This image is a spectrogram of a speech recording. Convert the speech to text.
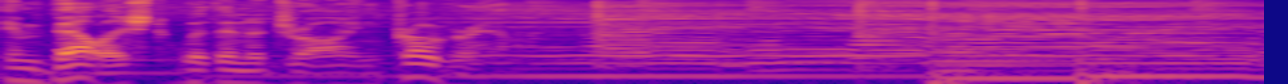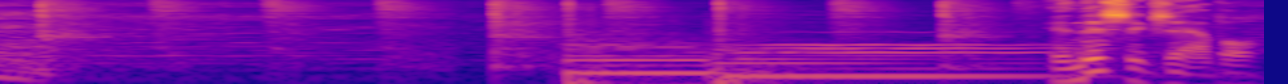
embellished within a drawing program. In this example,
